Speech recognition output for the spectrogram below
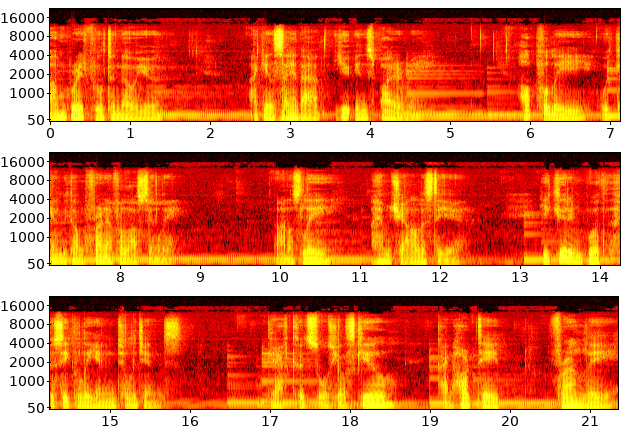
I'm grateful to know you. I can say that you inspire me. Hopefully, we can become friends everlastingly. Honestly, I am jealous to you. You're good in both physically and intelligence. You have good social skill, kind-hearted, friendly,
